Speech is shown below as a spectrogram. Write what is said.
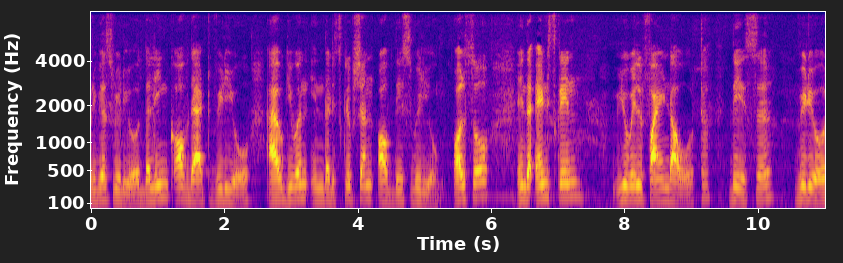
previous video. The link of that video i have given in the description of this video. Also in the end screen you will find out this video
